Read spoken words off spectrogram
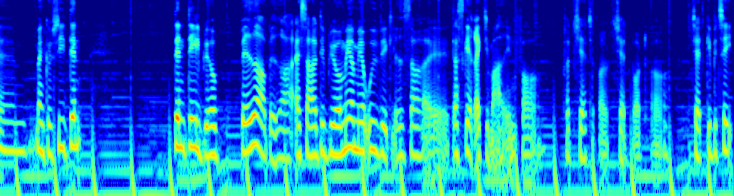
Øhm, man kan jo sige, at den, den del bliver bedre og bedre. Altså, det bliver mere og mere udviklet, så øh, der sker rigtig meget inden for, for chat og chatbot og chat-GPT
